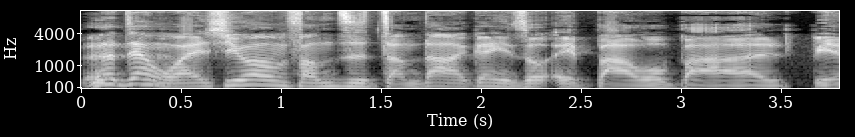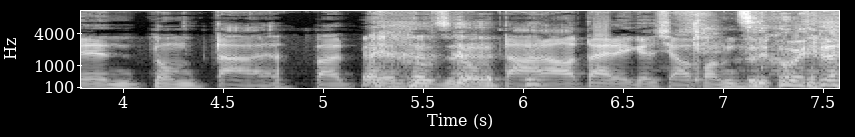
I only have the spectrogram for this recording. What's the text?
那这样我还希望房子长大跟你说，哎、欸、爸，我把别人弄大了，把别人肚子弄大，然后带了一个小房子回来。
